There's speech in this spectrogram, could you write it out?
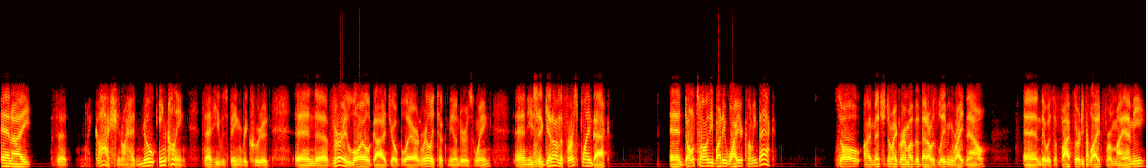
And I said, oh my gosh, you know, I had no inkling that he was being recruited. And a very loyal guy, Joe Blair, and really took me under his wing. And he said, get on the first plane back and don't tell anybody why you're coming back. So I mentioned to my grandmother that I was leaving right now, and there was a 5:30 flight from Miami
